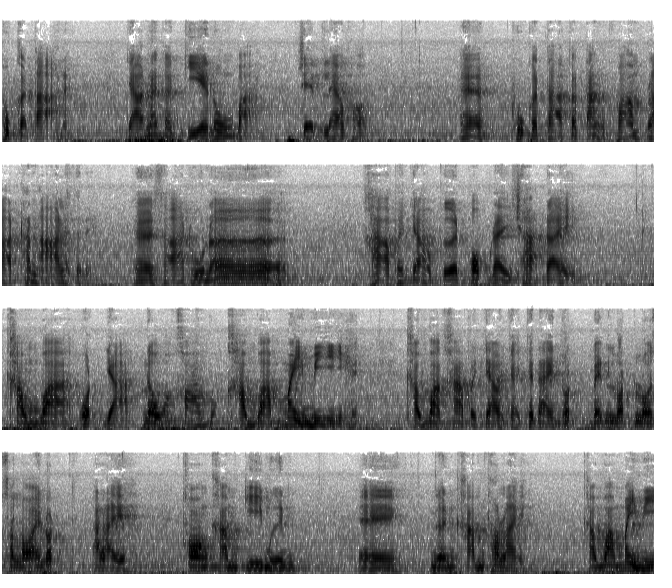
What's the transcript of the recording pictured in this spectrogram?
ทุกขตานะจากนั้นก็เกียร์ลงบาทเสร็จแล้วก็ทุกขตาก็ตั้งความปรารถนาอะไรกันเลยสาธุเออข้าพเจ้าเกิดพบใดชาติใดคำว่าอดอยากแล้วว่าคำคำว่าไม่มี คำว่าข้าพเจ้าอยากจะได้รถเบนซ์รถโรสลอยรถอะไรทองคำกี่หมื่นเเงินคำเท่าไหร่คำว่าไม่มี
